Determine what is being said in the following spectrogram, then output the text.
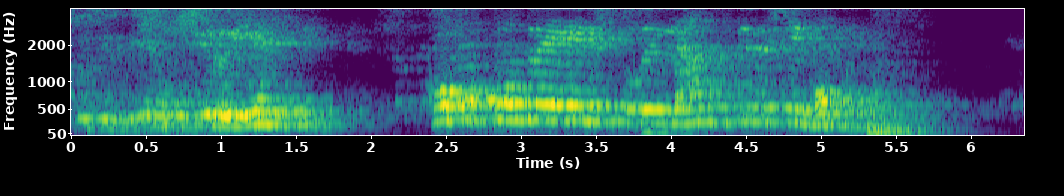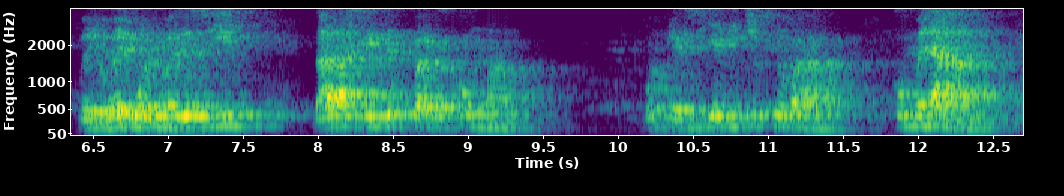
Su sirviente. Su sirviente ¿cómo pondré esto delante de cien hombres? Pero él volvió a decir, da a la gente para que coma, porque así ha dicho Jehová, comerá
